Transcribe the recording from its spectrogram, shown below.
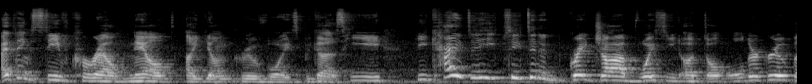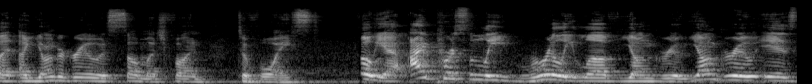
I think Steve Carell nailed a Young Gru voice because he he kind of he, he did a great job voicing adult older Gru, but a younger Gru is so much fun to voice. Oh yeah, I personally really love Young Gru. Young Gru is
